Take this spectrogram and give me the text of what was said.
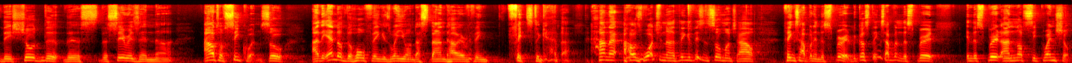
they showed the the, the series in uh, out of sequence. So at the end of the whole thing is when you understand how everything fits together. And I, I was watching and I think this is so much how things happen in the spirit because things happen in the spirit in the spirit are not sequential.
